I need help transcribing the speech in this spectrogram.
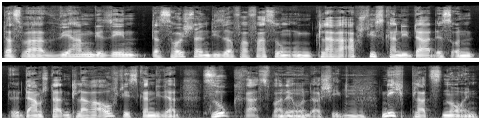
Das war, wir haben gesehen, dass Holstein in dieser Verfassung ein klarer Abstiegskandidat ist und äh, Darmstadt ein klarer Aufstiegskandidat. So krass war der Unterschied. Nicht Platz 9.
